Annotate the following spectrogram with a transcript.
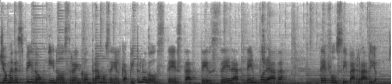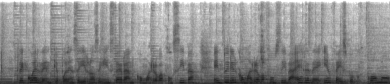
Yo me despido y nos reencontramos en el capítulo 2 de esta tercera temporada de Funsiva Radio. Recuerden que pueden seguirnos en Instagram como arroba funsiva, en Twitter como arroba y en Facebook como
